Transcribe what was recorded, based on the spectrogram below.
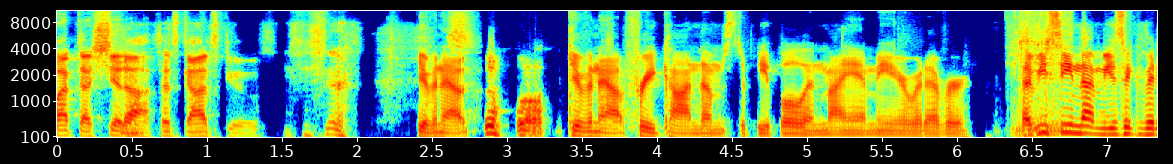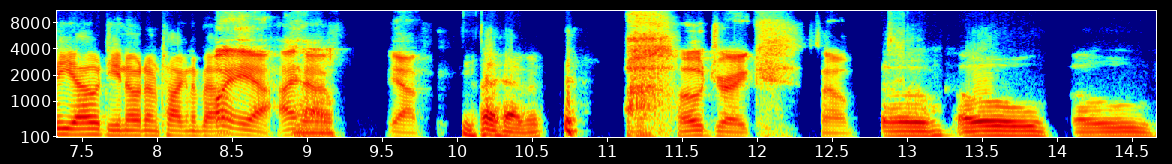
Wipe that shit Yeah. off. That's God's goo. Giving out giving out free condoms to people in Miami or whatever. Have you seen that music video? Do you know what I'm talking about? oh yeah, yeah, I No. have. Yeah. I haven't. oh Drake. So Oh, oh, oh,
